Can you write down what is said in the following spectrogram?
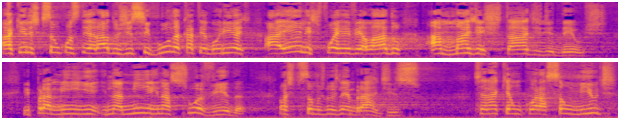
Aqueles que são considerados de segunda categoria, a eles foi revelado a majestade de Deus. E para mim, e na minha e na sua vida, nós precisamos nos lembrar disso. Será que é um coração humilde?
